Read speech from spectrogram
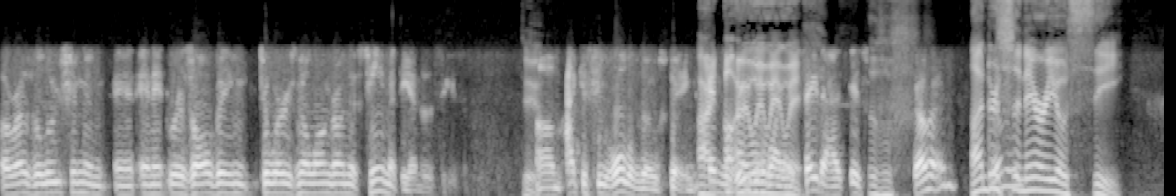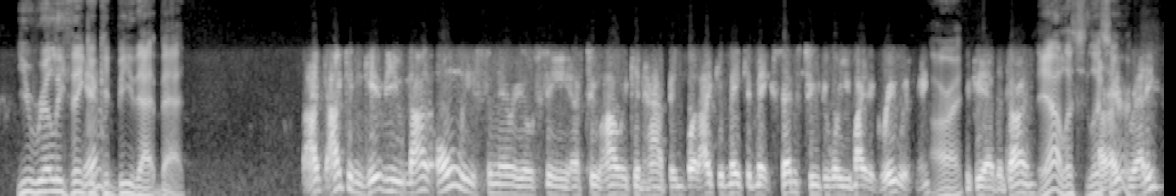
a resolution and, and, and, it resolving to where he's no longer on this team at the end of the season. Um, I can see all of those things. All right, all right, wait, wait, wait. say that is go ahead. Under go ahead. scenario C, you really think yeah. it could be that bad? I, I, can give you not only scenario C as to how it can happen, but I can make it make sense to you to where you might agree with me. All right, if you have the time. Yeah, let's let's All right, hear it. Ready?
